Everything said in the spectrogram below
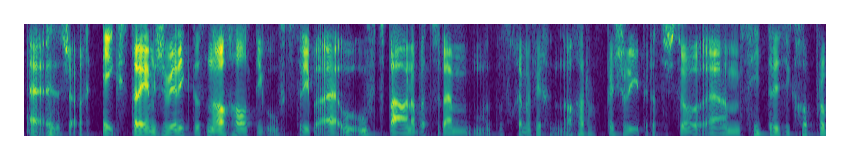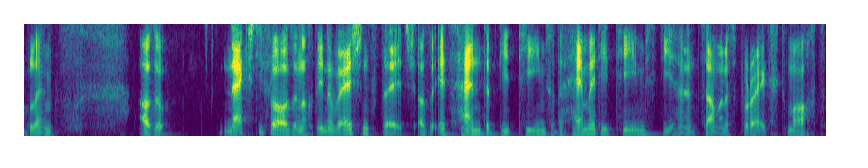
Äh, es ist einfach extrem schwierig, das nachhaltig aufzutreiben, äh, aufzubauen. Aber zu dem, das können wir vielleicht nachher beschreiben. Das ist so ähm, das Hit-Risikoproblem. Also nächste Phase nach der Innovation Stage, also jetzt haben die Teams oder haben die Teams, die haben zusammen ein Projekt gemacht.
